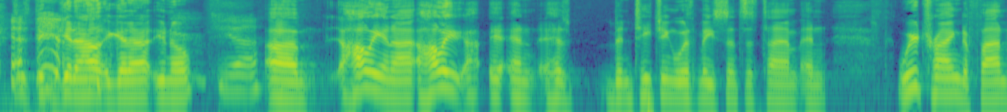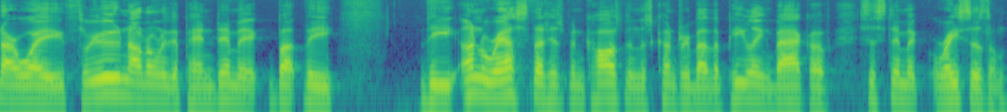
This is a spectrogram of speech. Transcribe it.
just to get out and get out. You know. Yeah. Um, Holly and I, Holly uh, and has been teaching with me since this time, and we're trying to find our way through not only the pandemic but the the unrest that has been caused in this country by the peeling back of systemic racism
